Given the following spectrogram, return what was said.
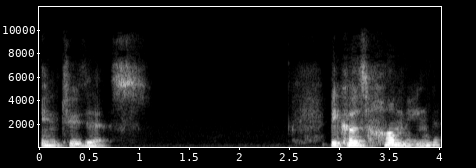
into this? Because humming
